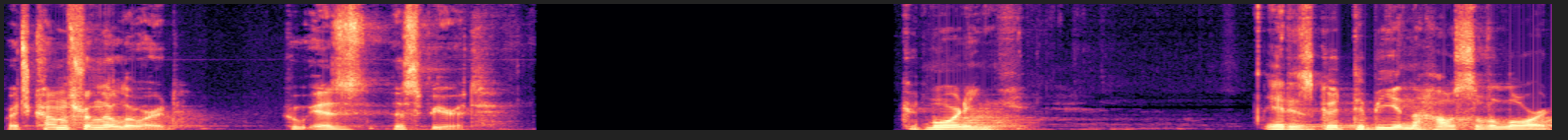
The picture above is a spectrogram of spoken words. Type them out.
which comes from the Lord who is the Spirit. Good morning. It is good to be in the house of the Lord.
